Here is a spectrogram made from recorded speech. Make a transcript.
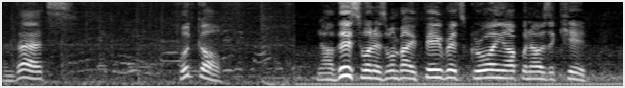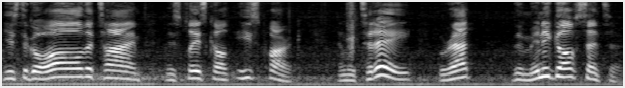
and that's foot golf. Now this one is one of my favorites growing up when I was a kid. Used to go all the time in this place called East Park. And today, we're at the Mini Golf Center.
